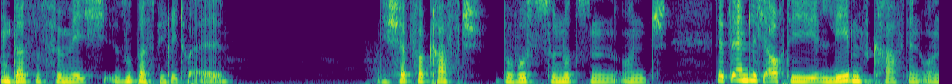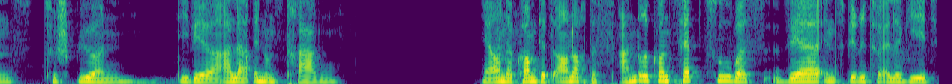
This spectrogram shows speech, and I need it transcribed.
und das ist für mich super spirituell die Schöpferkraft bewusst zu nutzen und letztendlich auch die Lebenskraft in uns zu spüren, die wir alle in uns tragen. Ja, und da kommt jetzt auch noch das andere Konzept zu, was sehr ins Spirituelle geht,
